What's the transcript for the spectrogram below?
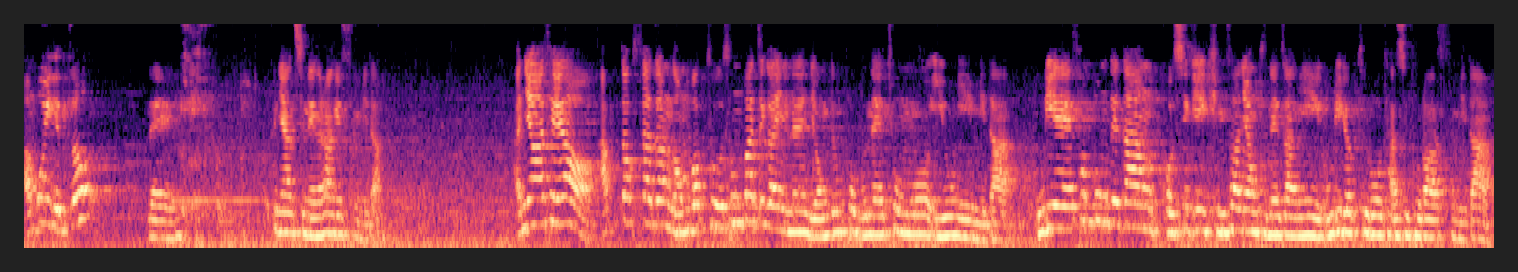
안 보이겠죠? 네, 그냥 진행을 하겠습니다. 안녕하세요. 악덕사장 넘버2 송바지가 있는 영등포 분회 총무 이용희입니다. 우리의 선봉대장 거시기 김선영 분회장이 우리 곁으로 다시 돌아왔습니다.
